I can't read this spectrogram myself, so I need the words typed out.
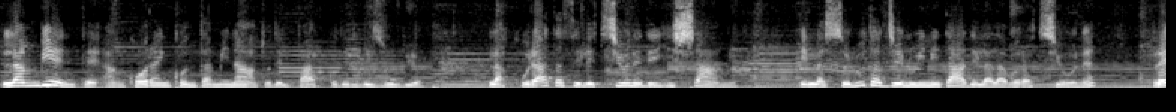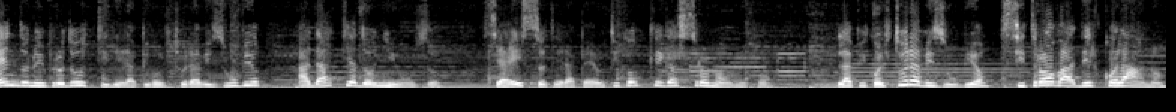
L'ambiente ancora incontaminato del Parco del Vesuvio, l'accurata selezione degli sciami e l'assoluta genuinità della lavorazione rendono i prodotti dell'apicoltura Vesuvio adatti ad ogni uso, sia esso terapeutico che gastronomico. L'apicoltura Vesuvio si trova ad Ercolano,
